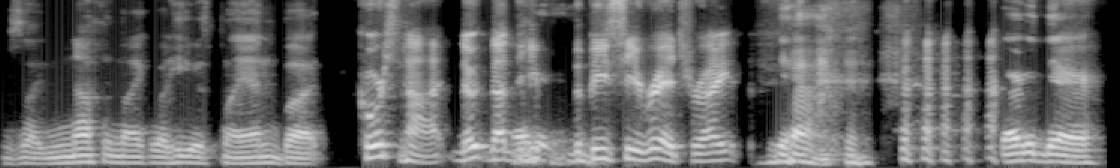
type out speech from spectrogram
It was like nothing like what he was playing, but Of course not. No, not the, the BC Rich, right? yeah, started there.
